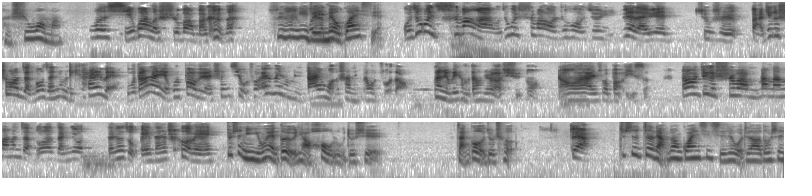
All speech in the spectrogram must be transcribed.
很失望吗？我习惯了失望吧，可能，所以说你也觉得没有关系，我就会失望啊，我就会失望了之后就越来越就是把这个失望攒够，咱就离开呗。我当然也会抱怨生气，我说哎，为什么你答应我的事儿你没有做到？那你为什么当时要许诺？然后他就说不好意思。然后这个失望慢慢慢慢攒多了，咱就咱就走呗，咱就撤呗。就是你永远都有一条后路，就是攒够了就撤。对啊。就是这两段关系，其实我知道都是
